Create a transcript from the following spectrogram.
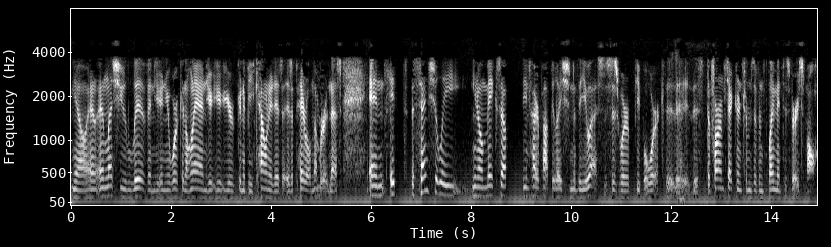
you know, unless you live and you, and you work in the land, you're, you're going to be counted as a, as a payroll number in this, and it essentially you know makes up the entire population of the U.S. This is where people work. The, the, this, the farm sector, in terms of employment, is very small.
